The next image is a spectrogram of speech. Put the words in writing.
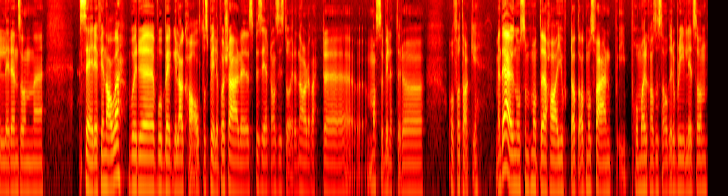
eller en sånn eh, seriefinale hvor, eh, hvor begge lag har alt å spille for, så er det spesielt de siste årene har det vært uh, masse billetter å, å få tak i. Men det er jo noe som på en måte har gjort at atmosfæren på marokkanske stadioner blir litt sånn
